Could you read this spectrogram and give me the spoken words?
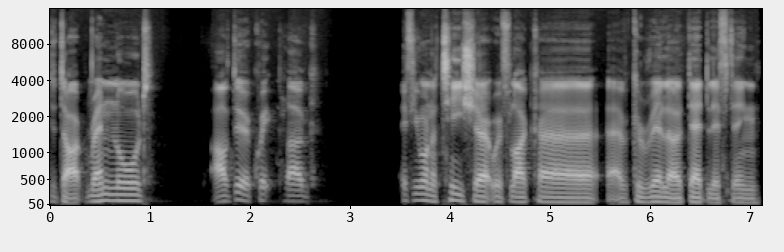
the Dark Ren Lord. I'll do a quick plug. If you want a T-shirt with like a, a gorilla deadlifting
